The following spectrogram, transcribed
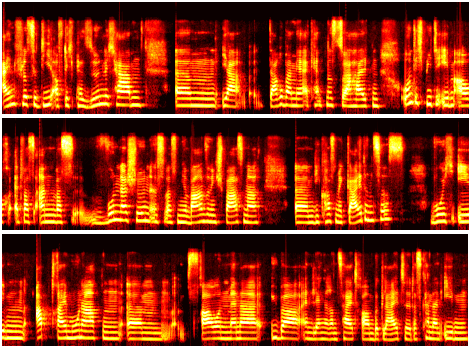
Einflüsse die auf dich persönlich haben, ähm, ja, darüber mehr Erkenntnis zu erhalten. Und ich biete eben auch etwas an, was wunderschön ist, was mir wahnsinnig Spaß macht, ähm, die Cosmic Guidances wo ich eben ab drei Monaten ähm, Frauen, Männer über einen längeren Zeitraum begleite. Das kann dann eben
